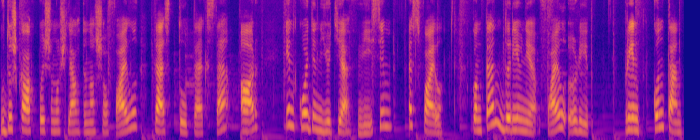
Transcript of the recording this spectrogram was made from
в дужках пишемо шлях до нашого файлу test2txt r encoding UTF-8 as file. Контент дорівнює файл read. Print content.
